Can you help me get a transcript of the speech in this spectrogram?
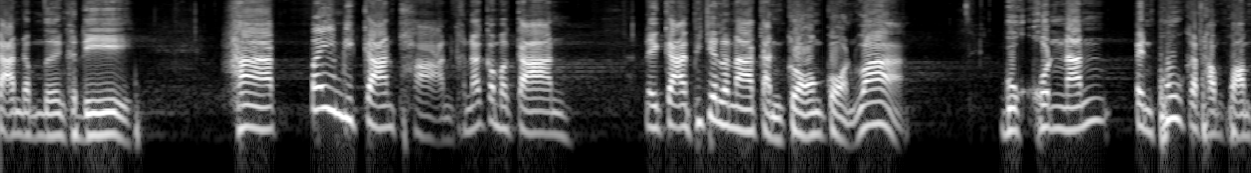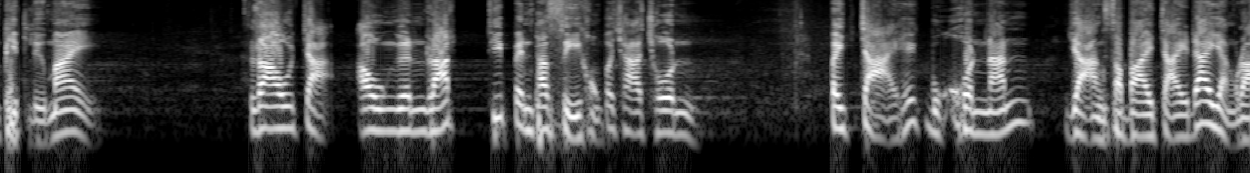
การดำเนินคดี หากไม่มีการผ่านคณะกรรมการ ในการพิจารณากันกรองก่อนว่า บุคคลนั้นเป็นผู้กระทำความผิดหรือไม่ เราจะเอาเงินรัฐที่เป็นภาษีของประชาชน ไปจ่ายให้บุคคลนั้นอย่างสบายใจได้อย่างไร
